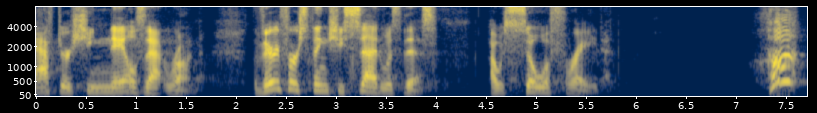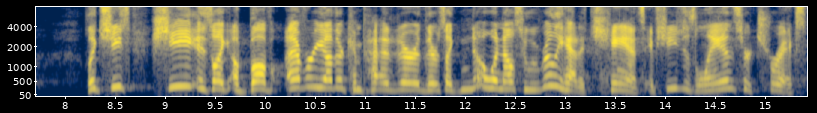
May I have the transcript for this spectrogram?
after she nails that run. The very first thing she said was this I was so afraid. Huh? Like she's she is like above every other competitor. There's like no one else who really had a chance. If she just lands her tricks,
